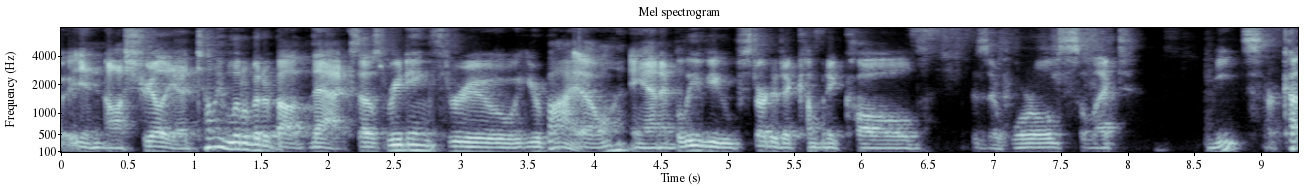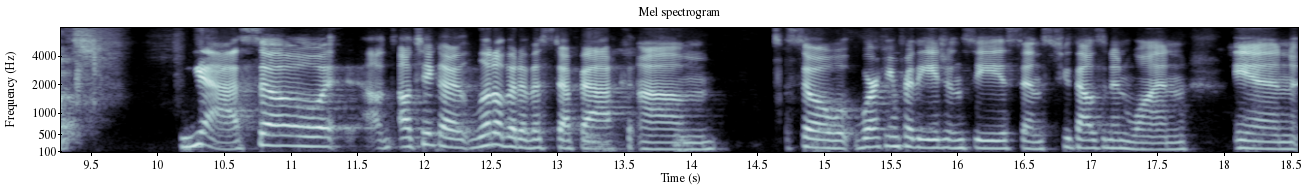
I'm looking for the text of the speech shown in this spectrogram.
in Australia. Tell me a little bit about that because I was reading through your bio, and I believe you started a company called is it World Select Meats or Cuts? Yeah. So I'll, I'll, take a little bit of a step back. Um, so working for the agency since 2001. In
